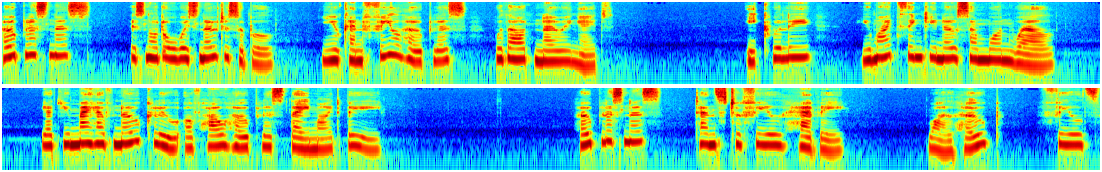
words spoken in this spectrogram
Hopelessness is not always noticeable. You can feel hopeless without knowing it. Equally, you might think you know someone well, yet you may have no clue of how hopeless they might be. Hopelessness tends to feel heavy, while hope feels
